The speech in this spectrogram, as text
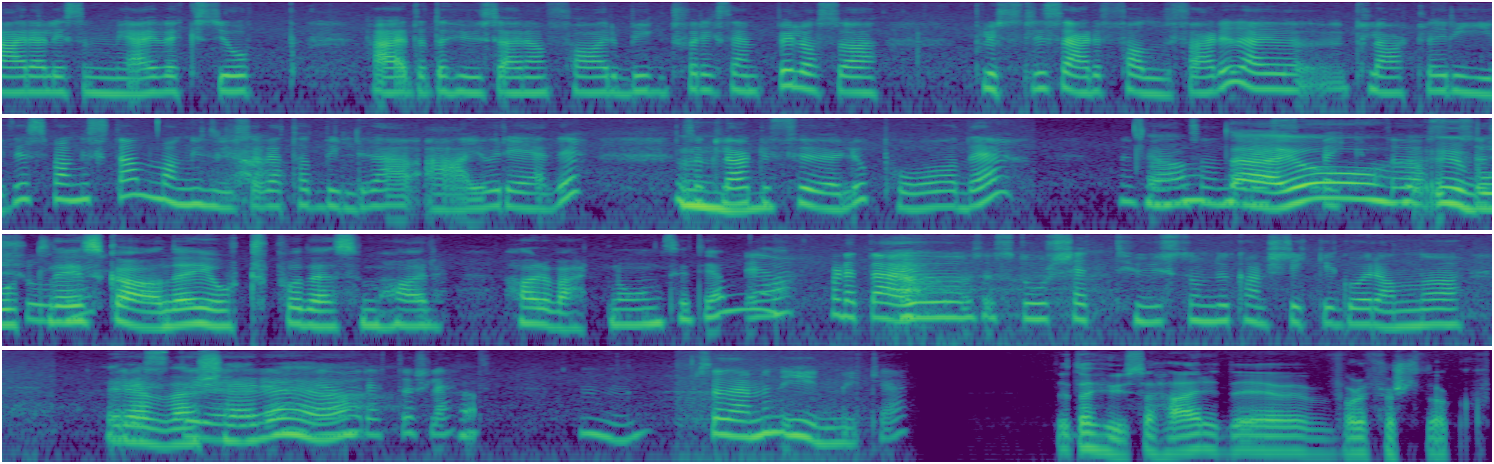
her er liksom Jeg vokste jo opp her, dette huset har han far bygd, f.eks. Og så plutselig så er det fallferdig. Det er jo klart til å rives mange steder. Mange hus vi har tatt bilder av, er jo revet. Så mm. klart, du føler jo på det. Ja, sånn det er jo ubotelig skade gjort på det som har, har vært noen sitt hjem. Da. Ja, for dette er jo stort sett hus som du kanskje ikke går an å Reversere, ja. ja. Rett og slett. Mm. Så det er med en ydmykhet. Dette huset her, det var det første dere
